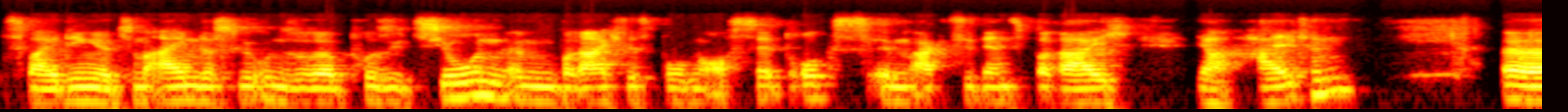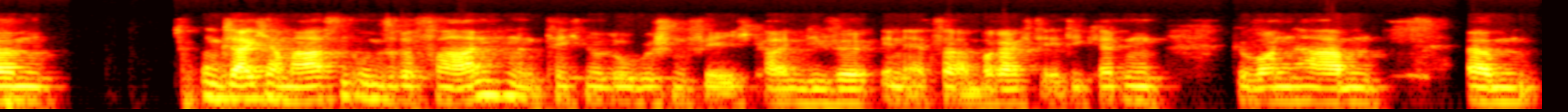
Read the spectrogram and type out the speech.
zwei Dinge. Zum einen, dass wir unsere Position im Bereich des Bogen-Offset-Drucks im Akzidenzbereich ja, halten ähm, und gleichermaßen unsere vorhandenen technologischen Fähigkeiten, die wir in etwa im Bereich der Etiketten gewonnen haben, ähm,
